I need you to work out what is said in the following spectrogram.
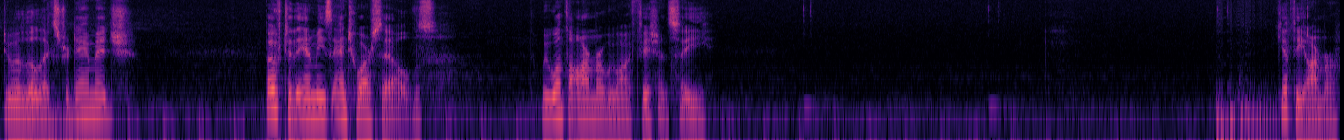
Do a little extra damage, both to the enemies and to ourselves. We want the armor, we want efficiency. Get the armor.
